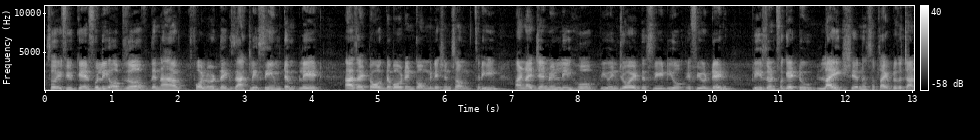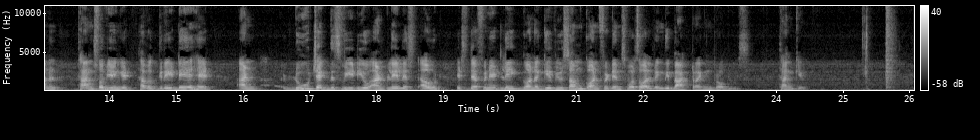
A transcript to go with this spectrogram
So if you carefully observe, then I have followed the exactly same template as I talked about in combination sum 3 mm-hmm. and I genuinely hope you enjoyed this video. If you did, please don't forget to like, share and subscribe to the channel. Thanks for viewing it. Have a great day ahead and do check this video and playlist out. It's definitely gonna give you some confidence for solving the backtracking problems. Thank you.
